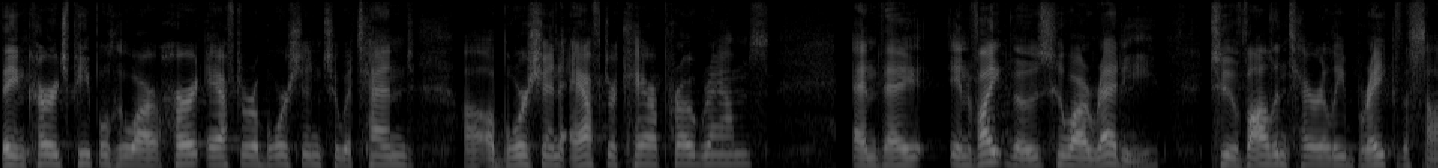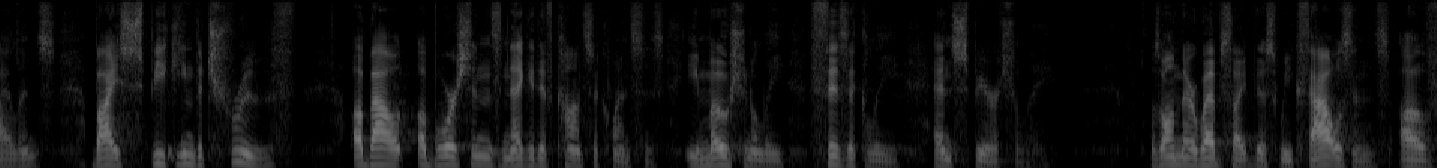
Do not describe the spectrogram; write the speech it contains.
They encourage people who are hurt after abortion to attend uh, abortion aftercare programs, and they invite those who are ready to voluntarily break the silence by speaking the truth about abortion's negative consequences, emotionally, physically, and spiritually. I was on their website this week. Thousands of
